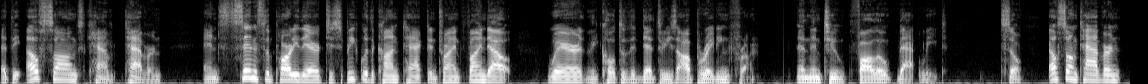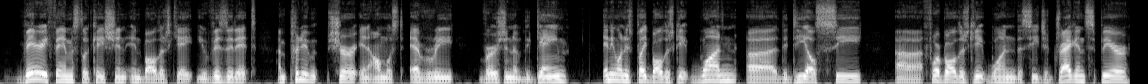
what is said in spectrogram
at the Elf Songs Cav- Tavern, and sends the party there to speak with the contact and try and find out where the Cult of the Dead Three is operating from, and then to follow that lead. So Elf Song Tavern, very famous location in Baldur's Gate. You visit it. I'm pretty sure in almost every version of the game. Anyone who's played Baldur's Gate 1, uh, the DLC uh, for Baldur's Gate 1, The Siege of Dragonspear,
